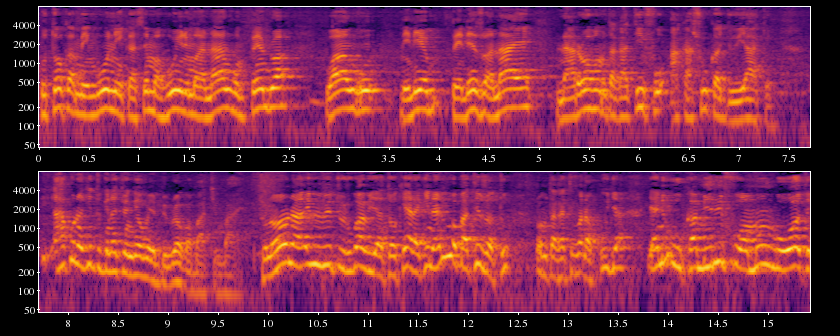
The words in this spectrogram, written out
kutoka mbinguni ikasema huyu ni mwanangu mpendwa wangu niliyependezwa naye na Roho Mtakatifu akashuka juu yake hakuna kitu kinachoingia kwenye Biblia kwa bahati mbaya. Tunaona hivi vitu vilikuwa vijatokea lakini alipobatizwa tu Roho Mtakatifu anakuja, yani ukamilifu wa Mungu wote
